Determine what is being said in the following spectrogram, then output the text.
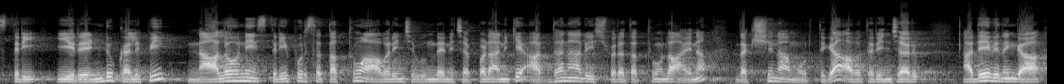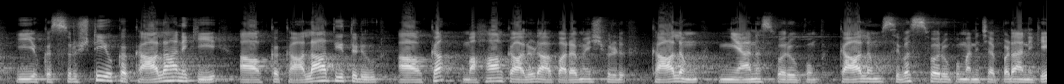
స్త్రీ. ఈ రెండు కలిపి నాలోనే స్త్రీ పురుష తత్వం ఆవరించి ఉందని చెప్పడానికి అర్ధనారీశ్వర తత్వంలో ఆయన దక్షిణామూర్తిగా అవతరించారు. అదేవిధంగా ఈ యొక్క సృష్టి యొక్క కాలానికి ఆ ఒక్క కాలాతీతుడు ఆ ఒక్క మహాకాలుడు ఆ పరమేశ్వరుడు కాలం జ్ఞానస్వరూపం కాలం శివస్వరూపం అని చెప్పడానికి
